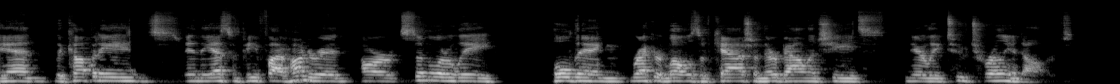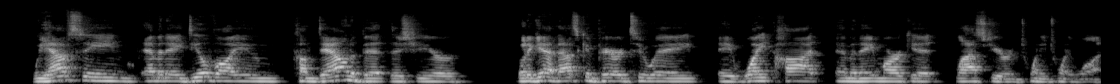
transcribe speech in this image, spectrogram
and the companies in the S&P 500 are similarly holding record levels of cash on their balance sheets, nearly $2 trillion. We have seen M&A deal volume come down a bit this year, but again, that's compared to a, a white hot M&A market last year in 2021.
